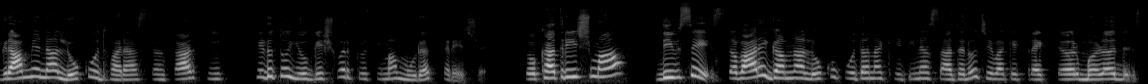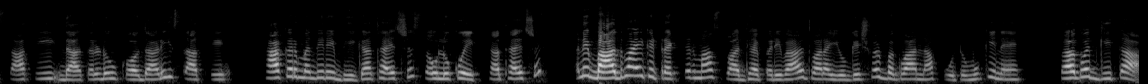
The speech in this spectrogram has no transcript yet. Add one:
ગ્રામ્યના લોકો દ્વારા સહકારથી ખેડૂતો યોગેશ્વર કૃષિમાં મુહૂર્ત કરે છે. તો અખાત્રીજમાં દિવસે સવારે ગામના લોકો પોતાના ખેતીના સાધનો જેવા કે ટ્રેક્ટર, બળદ, સાતી, દાતરડું, કોદાળી સાથે ઠાકર મંદિરે ભેગા થાય છે. સૌ લોકો એકઠા થાય છે અને બાદમાં એક ટ્રેક્ટરમાં સ્વાધ્યાય પરિવાર દ્વારા યોગેશ્વર ભગવાનના ફોટો મૂકીને ભાગવત ગીતા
